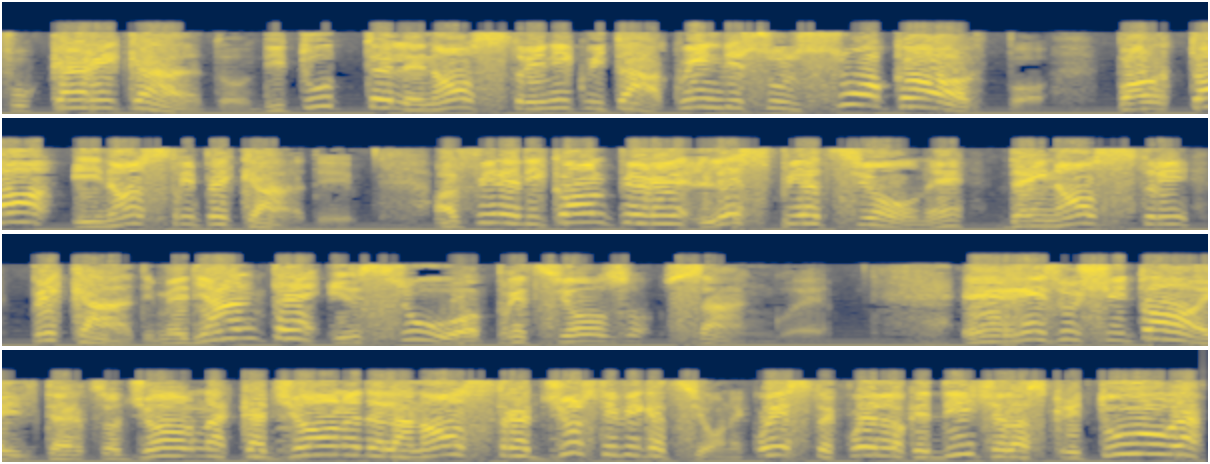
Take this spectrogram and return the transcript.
fu caricato di tutte le nostre iniquità, quindi sul suo corpo portò i nostri peccati, al fine di compiere l'espiazione dei nostri peccati, mediante il suo prezioso sangue. E risuscitò il terzo giorno a cagione della nostra giustificazione. Questo è quello che dice la scrittura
